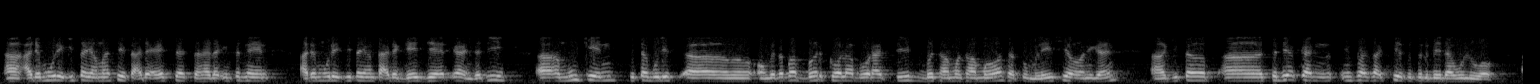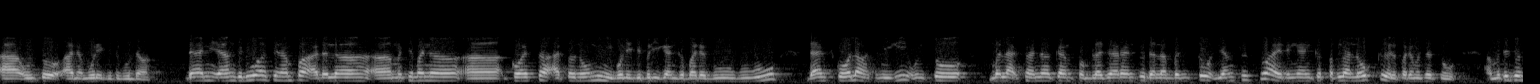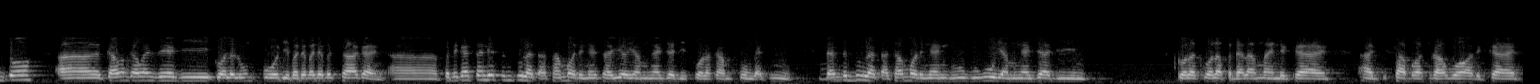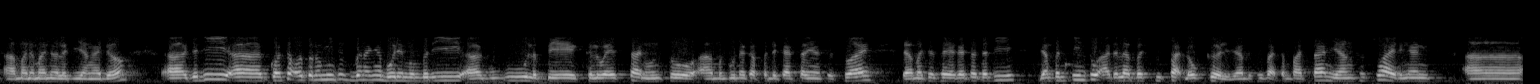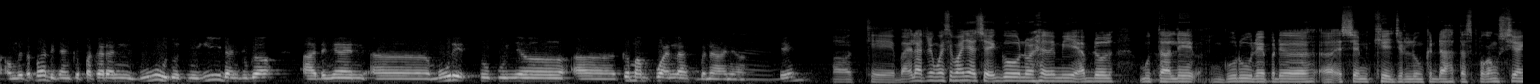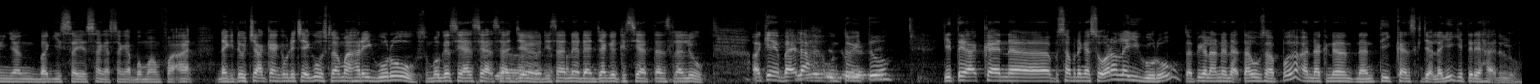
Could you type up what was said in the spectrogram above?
uh, ada murid kita yang masih tak ada akses terhadap internet, ada murid kita yang tak ada gadget kan. Jadi uh, mungkin kita boleh uh, orang kata apa berkolaboratif bersama-sama satu Malaysia ni kan. Uh, kita uh, sediakan infrastruktur itu terlebih dahulu uh, untuk anak murid kita guna. Dan yang kedua saya nampak adalah uh, macam mana uh, kuasa autonomi boleh diberikan kepada guru-guru dan sekolah sendiri untuk melaksanakan pembelajaran itu dalam bentuk yang sesuai dengan keperluan lokal pada masa itu. Uh, macam contoh, uh, kawan-kawan saya di Kuala Lumpur, di badan-badan besar kan, uh, pendekatan dia tentulah tak sama dengan saya yang mengajar di sekolah kampung kat sini. Dan tentulah tak sama dengan guru-guru yang mengajar di sekolah-sekolah pedalaman dekat uh, Sabah Sarawak dekat uh, mana-mana lagi yang ada. Uh, jadi uh, kuasa autonomi itu sebenarnya boleh memberi uh, guru lebih keluasan untuk uh, menggunakan pendekatan yang sesuai dan macam saya kata tadi yang penting tu adalah bersifat lokal yang bersifat tempatan yang sesuai dengan uh, orang kata apa dengan kepakaran guru itu sendiri dan juga uh, dengan uh, murid tu punya uh, kemampuan lah sebenarnya. Hmm. Okay. Okey, baiklah terima kasih banyak Cikgu Nur Helmi Abdul Mutalib, guru daripada uh, SMK Jerlung Kedah atas perkongsian yang bagi saya sangat-sangat bermanfaat. Dan kita ucapkan kepada Cikgu selamat Hari Guru. Semoga sihat-sihat ya. saja di sana dan jaga kesihatan selalu. Okey, baiklah ya, untuk itu kita akan uh, bersama dengan seorang lagi guru. Tapi kalau anda nak tahu siapa, anda kena nantikan sekejap lagi. Kita rehat dulu.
